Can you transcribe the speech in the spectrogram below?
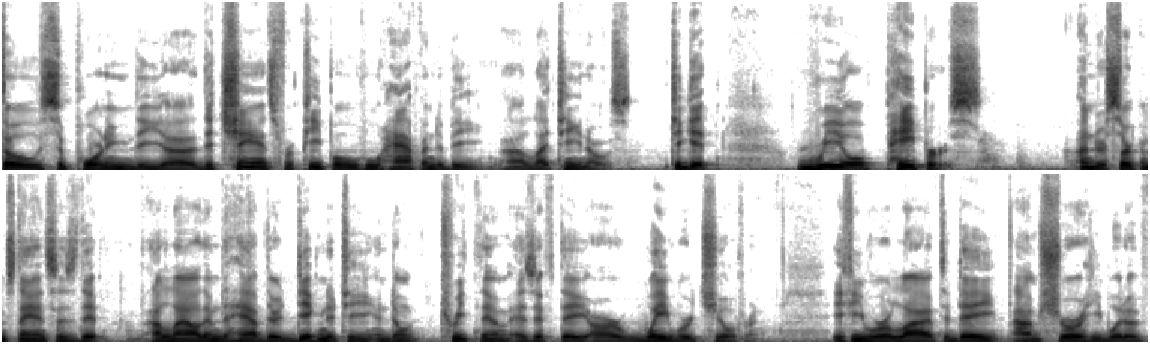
those supporting the, uh, the chance for people who happen to be uh, Latinos to get real papers under circumstances that allow them to have their dignity and don't treat them as if they are wayward children. If he were alive today, I'm sure he would have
